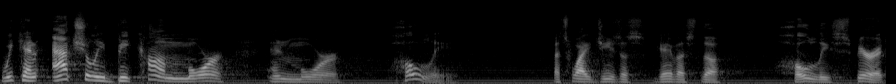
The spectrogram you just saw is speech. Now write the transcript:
We can actually become more and more holy. That's why Jesus gave us the Holy Spirit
